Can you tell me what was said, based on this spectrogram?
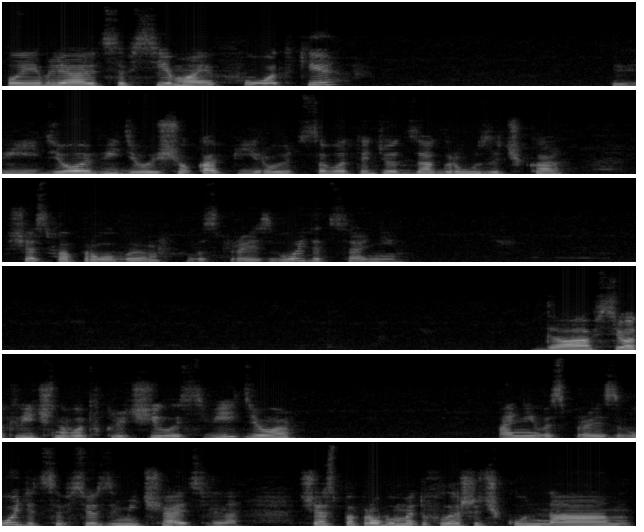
Появляются все мои фотки. Видео. Видео еще копируется. Вот идет загрузочка. Сейчас попробуем. Воспроизводятся они. Да, все отлично. Вот включилось видео они воспроизводятся, все замечательно. Сейчас попробуем эту флешечку на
